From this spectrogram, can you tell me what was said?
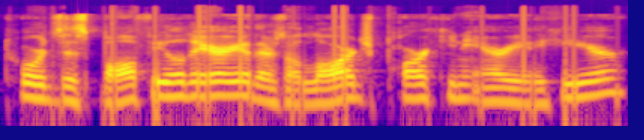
towards this ball field area. There's a large parking area here,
